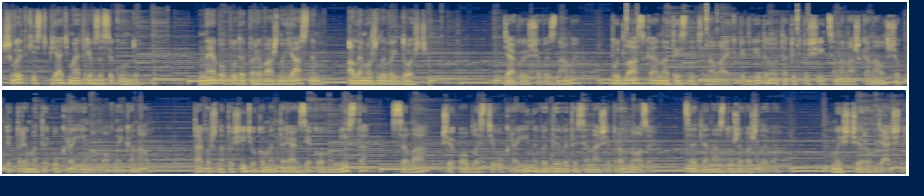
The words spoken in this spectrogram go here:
швидкість 5 метрів за секунду. Небо буде переважно ясним, але можливий дощ. Дякую, що ви з нами. Будь ласка, натисніть на лайк під відео та підпишіться на наш канал, щоб підтримати україномовний канал. Також напишіть у коментарях, з якого міста, села чи області України ви дивитеся наші прогнози. Це для нас дуже важливо. Ми щиро вдячні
